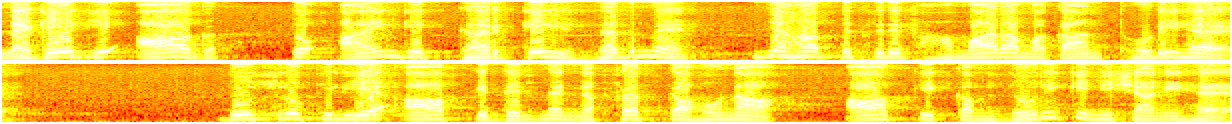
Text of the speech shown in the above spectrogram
लगेगी आग तो आएँगे घर के ही जद में, यहाँ पे सिर्फ़ हमारा मकान थोड़ी है। दूसरों के लिए आपके दिल में नफरत का होना आपकी कमज़ोरी की निशानी है।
